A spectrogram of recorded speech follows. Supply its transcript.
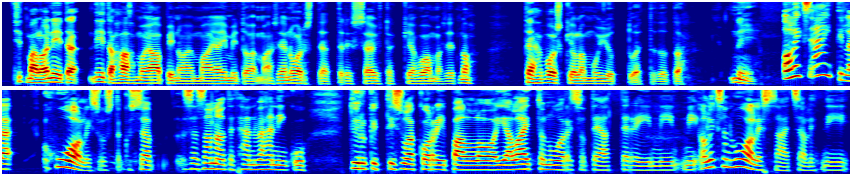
sitten mä aloin niitä, niitä hahmoja apinoimaan ja imitoimaan siellä nuorisoteatterissa yhtäkkiä huomasin, että no, tämähän voisikin olla mun juttu, että tota, niin. Oliko äitillä huolisusta, kun sä, sä sanoit, että hän vähän niin kuin tyrkytti sua koripalloa ja laittoi nuorisoteatteriin, niin, niin oliko hän huolissaan, että sä olit niin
